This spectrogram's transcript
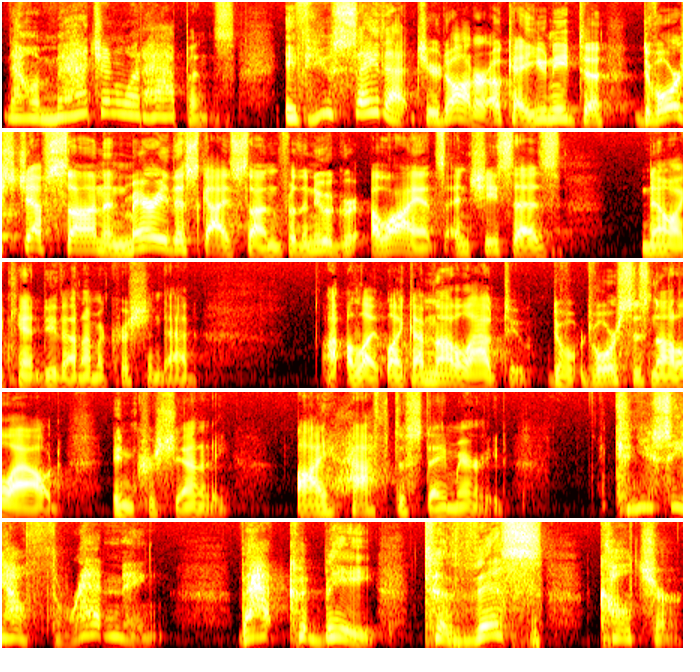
Now imagine what happens if you say that to your daughter. Okay, you need to divorce Jeff's son and marry this guy's son for the new alliance. And she says, no, I can't do that. I'm a Christian, Dad. I, like, like, I'm not allowed to. Divorce is not allowed in Christianity. I have to stay married. Can you see how threatening that could be to this culture?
